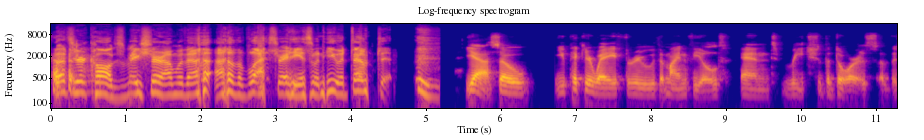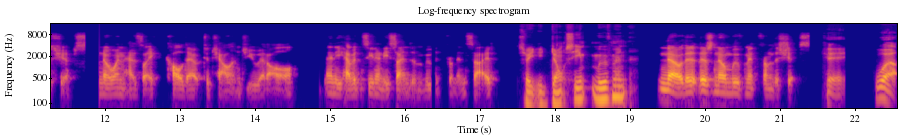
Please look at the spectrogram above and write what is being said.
That's your call. Just make sure I'm without out of the blast radius when you attempt it. yeah, so you pick your way through the minefield and reach the doors of the ships. No one has like called out to challenge you at all, and you haven't seen any signs of movement from inside. So you don't see movement? No, there, there's no movement from the ships. Okay. Well,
